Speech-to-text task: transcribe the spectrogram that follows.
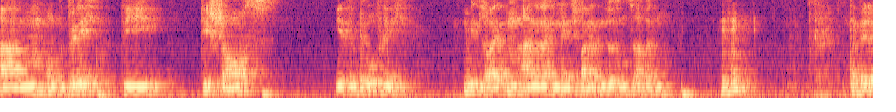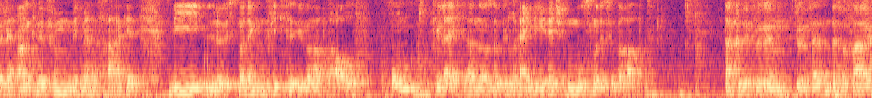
Ähm, und natürlich die, die Chance, jetzt im beruflich mit Leuten an einer immens spannenden Lösung zu arbeiten. Mhm. Dann würde ich gleich anknüpfen mit meiner Frage, wie löst man denn Konflikte überhaupt auf? Und vielleicht auch noch so ein bisschen reingerätscht, muss man das überhaupt? Danke dir für den, für den zweiten Teil der Frage.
